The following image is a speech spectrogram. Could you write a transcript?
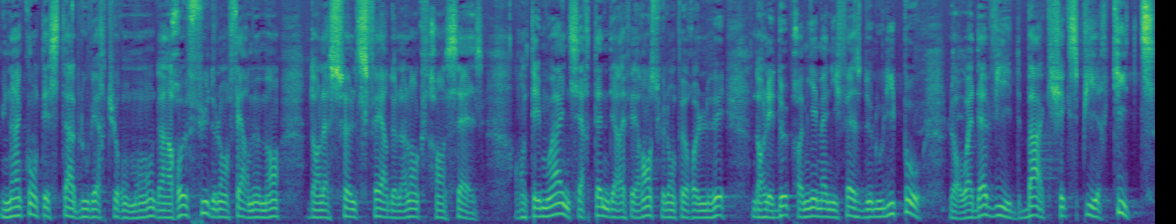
une incontestable ouverture au monde, un refus de l'enfermement dans la seule sphère de la langue française. En témoignent certaines des références que l'on peut relever dans les deux premiers manifestes de Loulipo, le roi David, Bach, Shakespeare, Keats.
